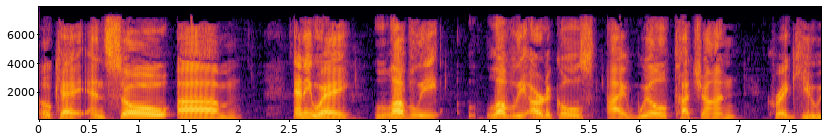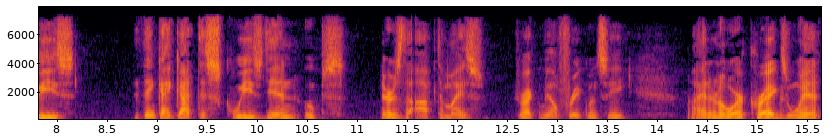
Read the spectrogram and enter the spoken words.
Okay, and so um, anyway, lovely, lovely articles. I will touch on Craig Huey's. I think I got this squeezed in. Oops, there's the optimized direct mail frequency. I don't know where Craig's went.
